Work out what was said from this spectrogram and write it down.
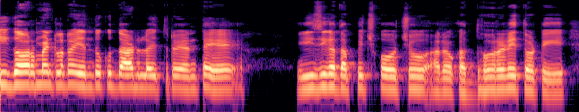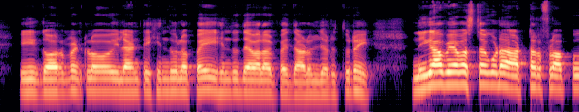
ఈ గవర్నమెంట్లో ఎందుకు దాడులు అవుతున్నాయి అంటే ఈజీగా తప్పించుకోవచ్చు అనే ఒక ధోరణితోటి ఈ గవర్నమెంట్లో ఇలాంటి హిందువులపై హిందూ దేవాలయాలపై దాడులు జరుగుతున్నాయి. నిఘా వ్యవస్థ కూడా అట్టర్ ఫ్లాపు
